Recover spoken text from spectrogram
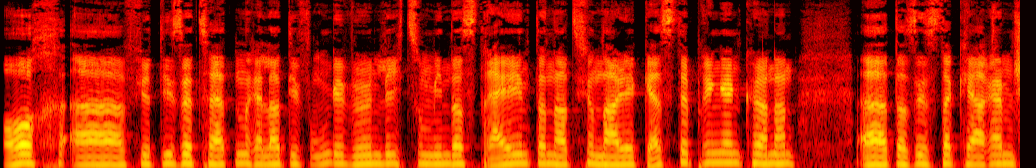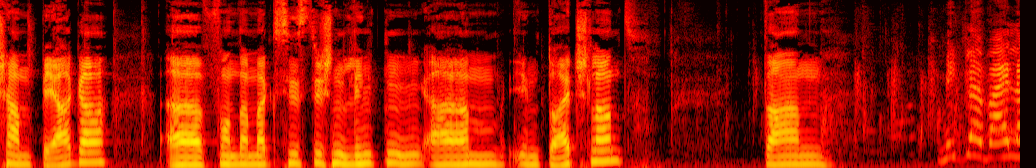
auch äh, für diese Zeiten relativ ungewöhnlich zumindest drei internationale Gäste bringen können. Äh, das ist der Kerem Schamberger äh, von der marxistischen Linken ähm, in Deutschland. Dann mittlerweile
